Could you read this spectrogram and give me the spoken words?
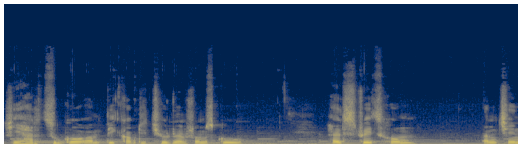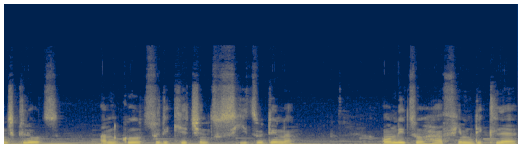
she had to go and pick up the children from school, head straight home and change clothes, and go to the kitchen to see to dinner, only to have him declare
